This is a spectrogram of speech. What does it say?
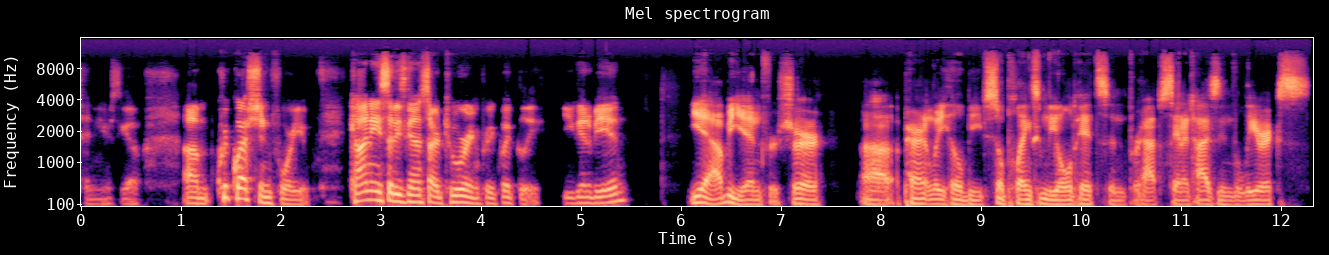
10 years ago. Um, quick question for you Kanye said he's going to start touring pretty quickly. You going to be in? Yeah, I'll be in for sure. Uh, apparently, he'll be still playing some of the old hits and perhaps sanitizing the lyrics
